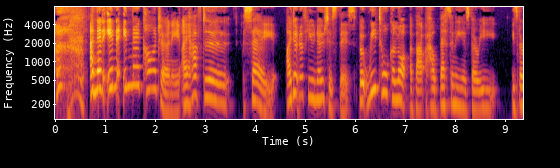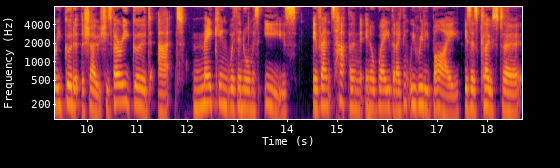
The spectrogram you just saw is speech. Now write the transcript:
and then in in their car journey, I have to say, I don't know if you noticed this, but we talk a lot about how Bethenny is very is very good at the show. She's very good at making with enormous ease events happen in a way that I think we really buy is as close to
